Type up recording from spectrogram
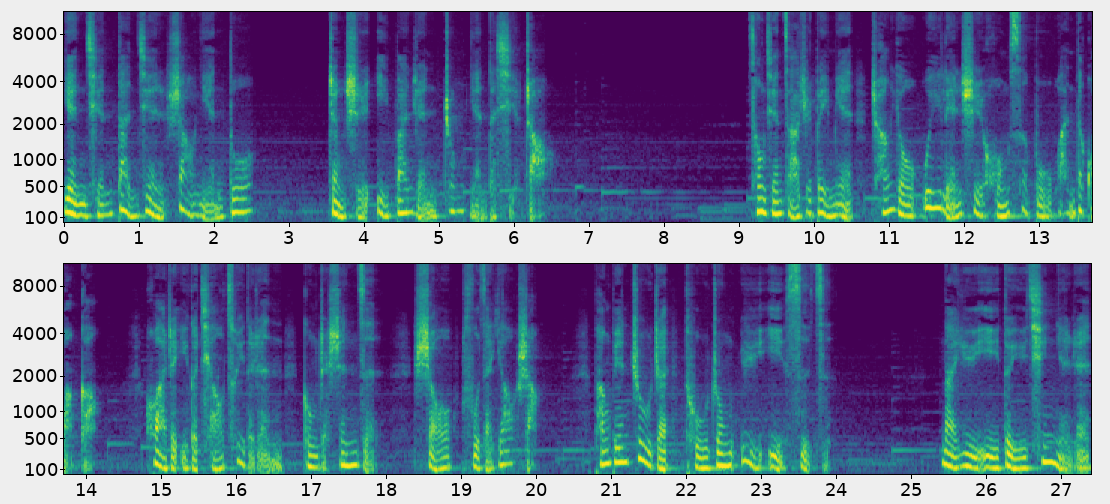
眼前但见少年多，正是一般人中年的写照。从前杂志背面常有威廉士红色补丸的广告，画着一个憔悴的人弓着身子，手负在腰上，旁边住着“图中寓意”四字。那寓意对于青年人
